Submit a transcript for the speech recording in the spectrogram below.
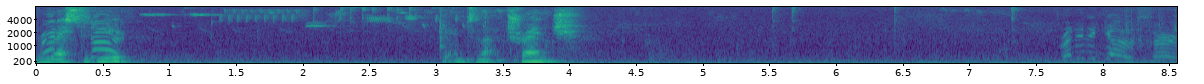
The rest of you get into that trench. Ready to go, sir.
